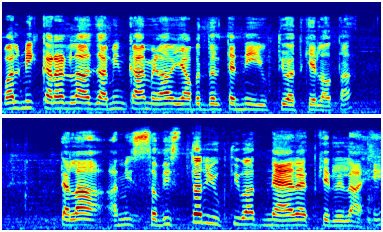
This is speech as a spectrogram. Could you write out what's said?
वाल्मिक कराडला जामीन का मिळावा याबद्दल त्यांनी युक्तिवाद केला होता. त्याला आम्ही सविस्तर युक्तिवाद न्यायालयात केलेला आहे.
